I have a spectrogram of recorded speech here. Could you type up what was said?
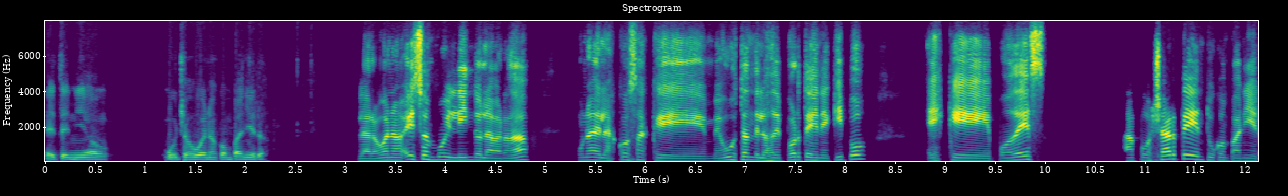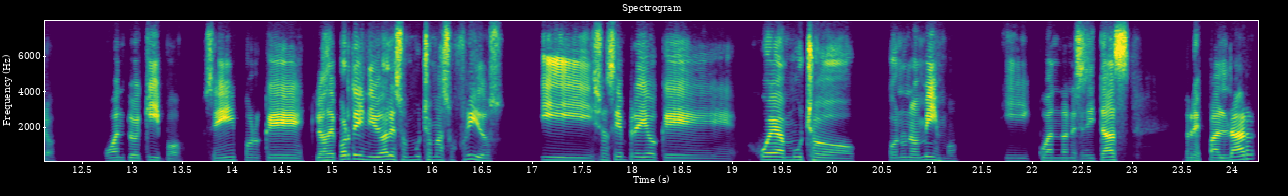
he tenido muchos buenos compañeros. Claro, bueno, eso es muy lindo, la verdad. Una de las cosas que me gustan de los deportes en equipo es que podés apoyarte en tu compañero o en tu equipo, ¿sí? Porque los deportes individuales son mucho más sufridos y yo siempre digo que juegan mucho con uno mismo y cuando necesitas respaldar,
